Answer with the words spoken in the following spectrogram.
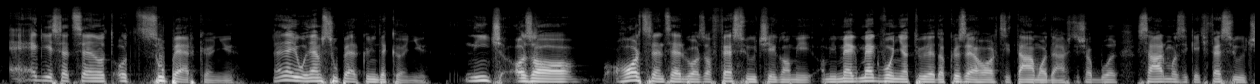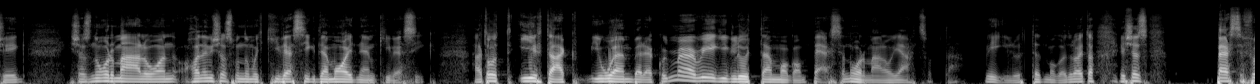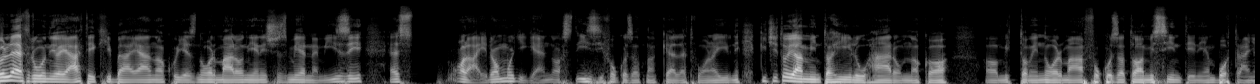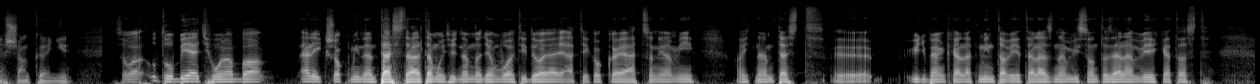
Egész egyszerűen ott, ott szuper könnyű. Ne, ne jó, nem szuper könnyű, de könnyű. Nincs az a harcrendszerben az a feszültség, ami, ami meg, megvonja tőled a közelharci támadást, és abból származik egy feszültség, és az normálon, ha nem is azt mondom, hogy kiveszik, de majdnem kiveszik. Hát ott írták jó emberek, hogy már végiglőttem magam. Persze, normálon játszottál. Végiglőtted magad rajta. És ez persze föl lehet róni a játék hibájának, hogy ez normálon ilyen, és ez miért nem easy. Ez aláírom, hogy igen, azt easy fokozatnak kellett volna írni. Kicsit olyan, mint a Halo 3-nak a, a mit tudom én, normál fokozata, ami szintén ilyen botrányosan könnyű. Szóval utóbbi egy hónapban elég sok mindent teszteltem, úgyhogy nem nagyon volt idő olyan játékokkal játszani, ami, amit nem teszt ö, ügyben kellett mintavételeznem, viszont az LMV-ket azt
